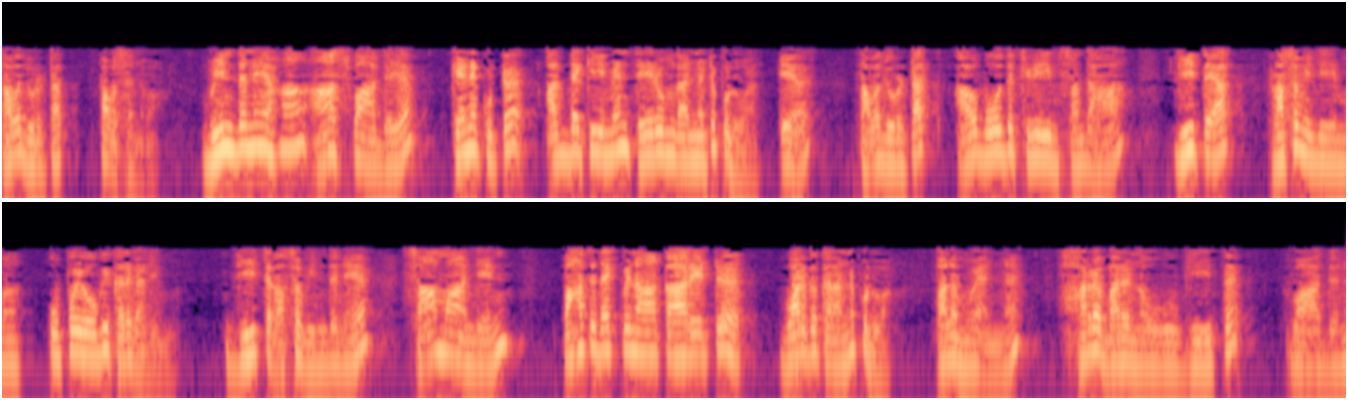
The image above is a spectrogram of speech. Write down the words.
තව දුරටත් පවසනවා. වින්දනය හා ආස්වාදය කෙනෙකුට අත්දැකීමෙන් තේරුම් ගන්නට පුළුවන්. එය තව දුරටත් අවබෝධ කිරීම සඳහා ගීතයක් රස විඳීම උපයෝගී කරගනිමු. ගීත රස වින්දනය සාමාන්‍යයෙන් පහත දැක්වෙන ආකාරයට වර්ග කරන්න පුළුවන්. පළමුවෙන්න හරබර නො වූ ගීත වාදන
